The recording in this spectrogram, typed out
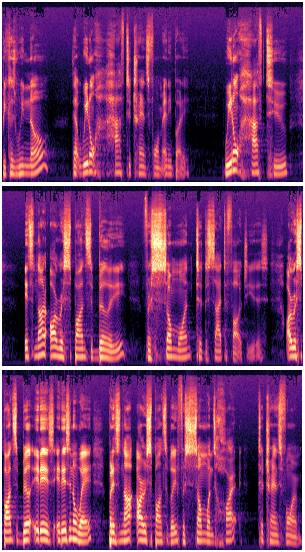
because we know that we don't have to transform anybody. We don't have to it's not our responsibility for someone to decide to follow Jesus. Our responsibility it is it is in a way, but it's not our responsibility for someone's heart to transform.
